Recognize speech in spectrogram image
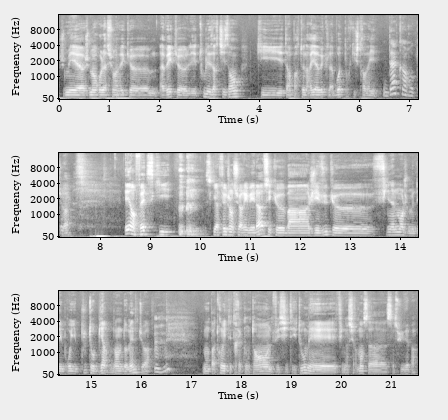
je mets, euh, je mets en relation avec, euh, avec euh, les, tous les artisans qui étaient en partenariat avec la boîte pour qui je travaillais. D'accord, ok. Tu vois? Et en fait, ce qui, ce qui a fait que j'en suis arrivé là, c'est que ben, j'ai vu que finalement, je me débrouillais plutôt bien dans le domaine, tu vois. Mhm. Mon patron était très content, il me féliciter et tout, mais financièrement, ça ne suivait pas.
